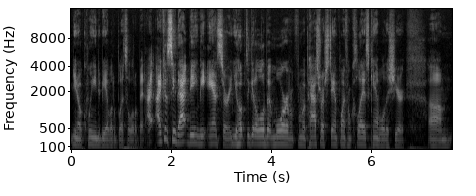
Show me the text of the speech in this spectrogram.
you know Queen to be able to blitz a little bit. I, I could see that being the answer, and you hope to get a little bit more from a pass rush standpoint from Calais Campbell this year. Um,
